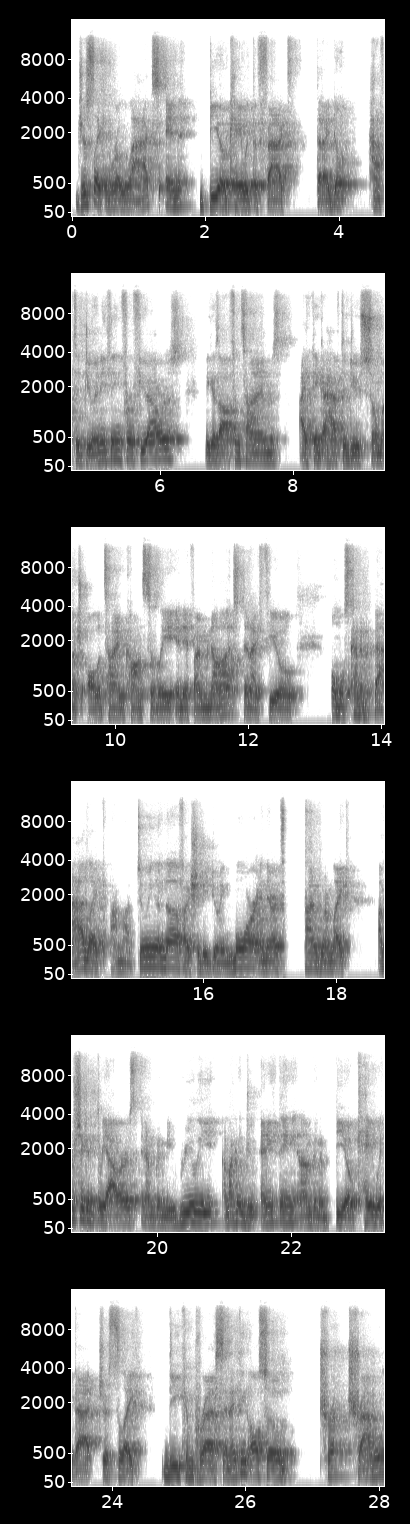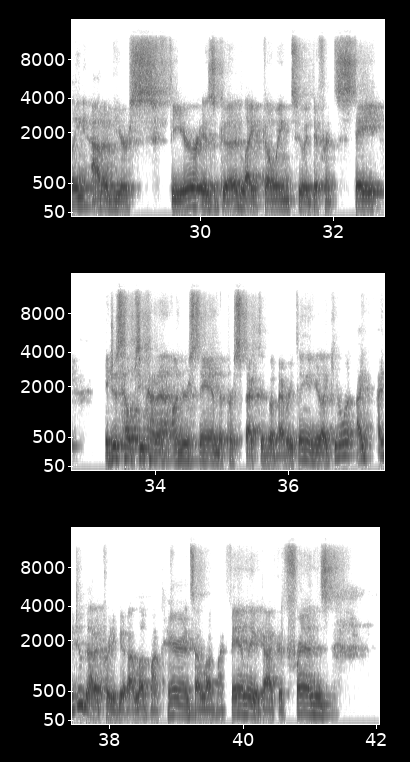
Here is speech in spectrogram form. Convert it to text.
just like relax and be okay with the fact that I don't have to do anything for a few hours because oftentimes I think I have to do so much all the time constantly. And if I'm not, then I feel almost kind of bad. Like I'm not doing enough. I should be doing more. And there are times where I'm like, I'm just taking three hours and I'm going to be really, I'm not going to do anything and I'm going to be okay with that just to like decompress. And I think also tra- traveling out of your sphere is good, like going to a different state. It just helps you kind of understand the perspective of everything. And you're like, you know what? I, I do got it pretty good. I love my parents. I love my family. I got good friends.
